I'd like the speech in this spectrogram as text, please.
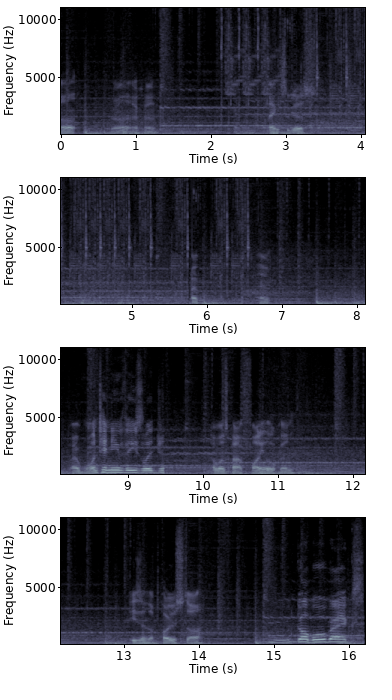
Oh, right, okay. Thanks, I guess. I, I, I want any of these legends. That one's kind of funny looking. He's in the poster. Mm-hmm. Gobble Rex,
